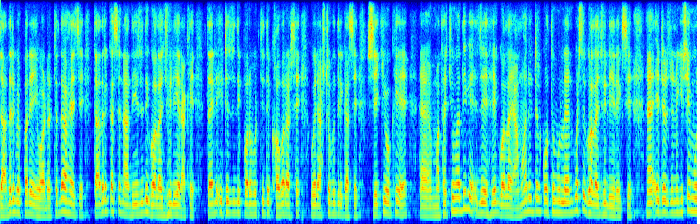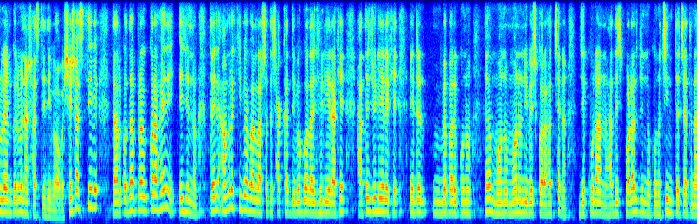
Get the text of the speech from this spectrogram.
যাদের ব্যাপারে এই অর্ডারটা দেওয়া হয়েছে, তাদের কাছে না দিয়ে যদি গলায় ঝুলিয়ে রাখে, তাহলে এটা যদি পরবর্তীতে খবর আসে ওই রাষ্ট্রপতির কাছে, সে কি ওকে মাথায় চুমা দিবে যে, হে গলায় আমার এটার কত মূল্যায়ন করছে, গলায় ঝুলিয়ে রেখেছে। হ্যাঁ এটার জন্য কি সে মূল্যায়ন করবে না শাস্তি দিবে? অবশ্যই শাস্তি দিবে, তার কথা প্রয়োগ করা হয়নি এই জন্য তাইলে আমরা কীভাবে আল্লাহর সাথে সাক্ষাৎ দিব, গলায় ঝুলিয়ে রাখে, হাতে ঝুলিয়ে রেখে? এটার ব্যাপারে কোনো মনো, মনোনিবেশ করা হচ্ছে না যে, কোরআন, হাদিস পড়ার জন্য কোনো চিন্তা চেতনা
